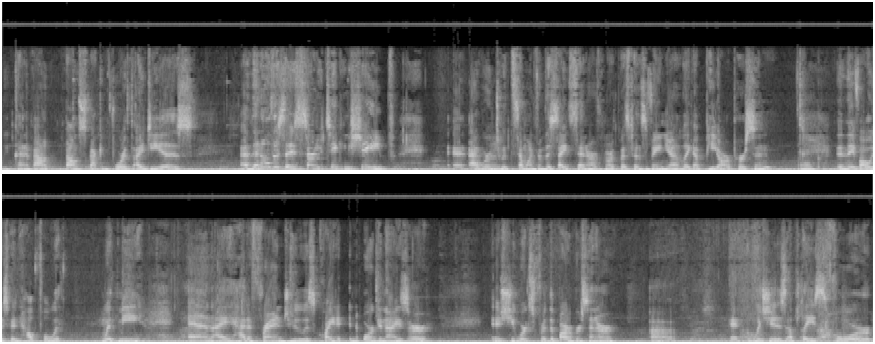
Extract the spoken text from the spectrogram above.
We kind of boun- bounced back and forth ideas, and then all this it started taking shape. I worked with someone from the Sight Center of Northwest Pennsylvania, like a PR person, Okay. and they've always been helpful with with me. And I had a friend who is quite an organizer. and She works for the Barber Center, uh, eh, which is a place for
